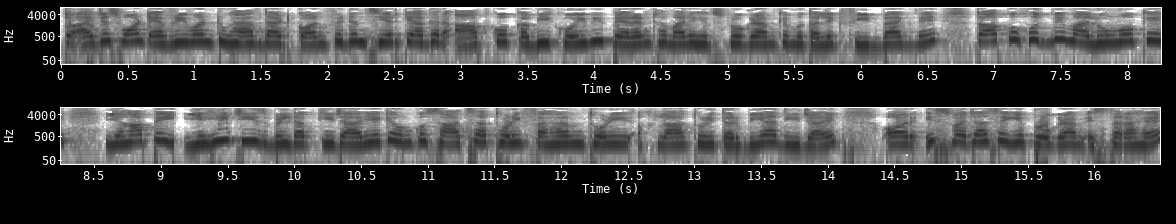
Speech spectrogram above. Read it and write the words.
تو I just want everyone to have that confidence here کہ اگر آپ کو کبھی کوئی بھی پیرنٹ ہمارے ہپس پروگرام کے متعلق فیڈ بیک دیں تو آپ کو خود بھی معلوم ہو کہ یہاں پہ یہی چیز بلڈ اپ کی جا رہی ہے کہ ان کو ساتھ ساتھ تھوڑی فہم تھوڑی اخلاق تھوڑی تربیت دی جائے اور اس وجہ سے یہ پروگرام اس طرح ہے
